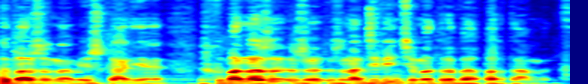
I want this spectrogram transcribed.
Chyba, że na mieszkanie, chyba na, że, że na 9-metrowy apartament.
